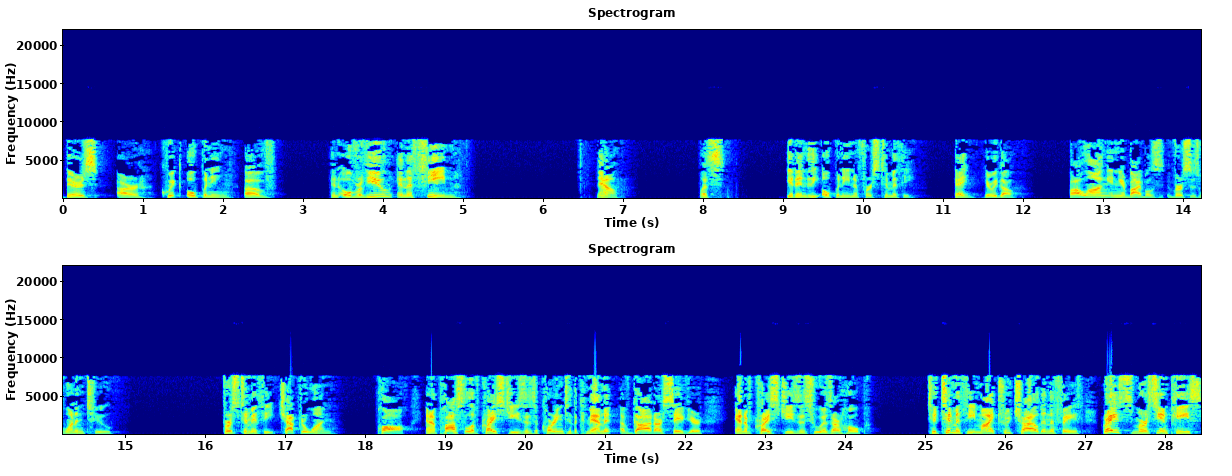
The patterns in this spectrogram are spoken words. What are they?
there's our quick opening of an overview and a theme now, let's get into the opening of 1 Timothy. Okay, here we go. Follow along in your Bibles, verses 1 and 2. 1 Timothy, chapter 1. Paul, an apostle of Christ Jesus, according to the commandment of God our Savior, and of Christ Jesus, who is our hope. To Timothy, my true child in the faith, grace, mercy, and peace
